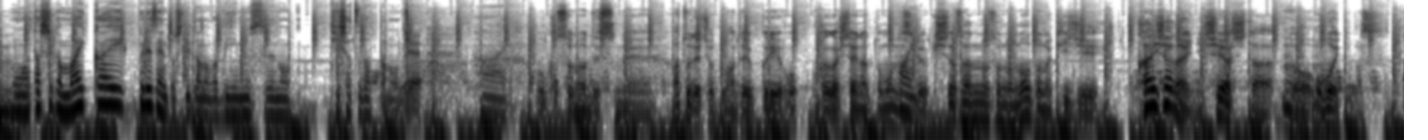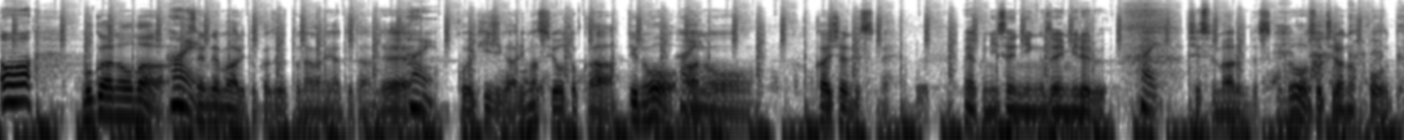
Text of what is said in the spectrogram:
うんもう私が毎回プレゼントしていたのがビームスの T シャツだったので、はい、僕そのですね後でちょっとまたゆっくりおお伺いしたいなと思うんですけど、岸田さんのそのノートの記事会社内にシェアしたのを覚えてます、あ僕はあのまあ、はい。宣伝周りとかずっと長年やってたんで、はい。こういう記事がありますよとかっていうのを、はい。あの会社でですねまあ約2,000人が全員見れるはい。システムあるんですけどそちらの方で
